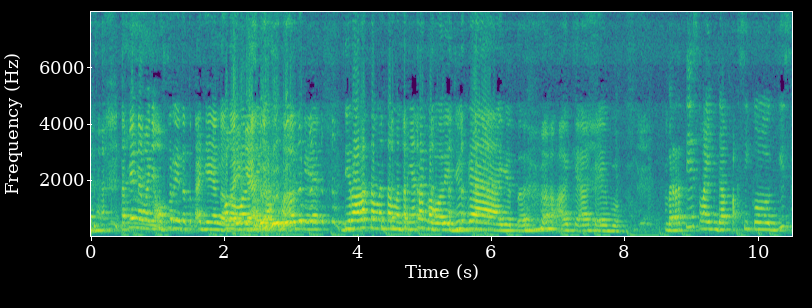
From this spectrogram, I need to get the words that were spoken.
tapi yang namanya over ya tetap aja yang nggak Oh, baik boleh ya. Oke. Diralat teman-teman ternyata nggak boleh juga gitu. Oke oke ibu. Berarti selain dampak psikologis,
